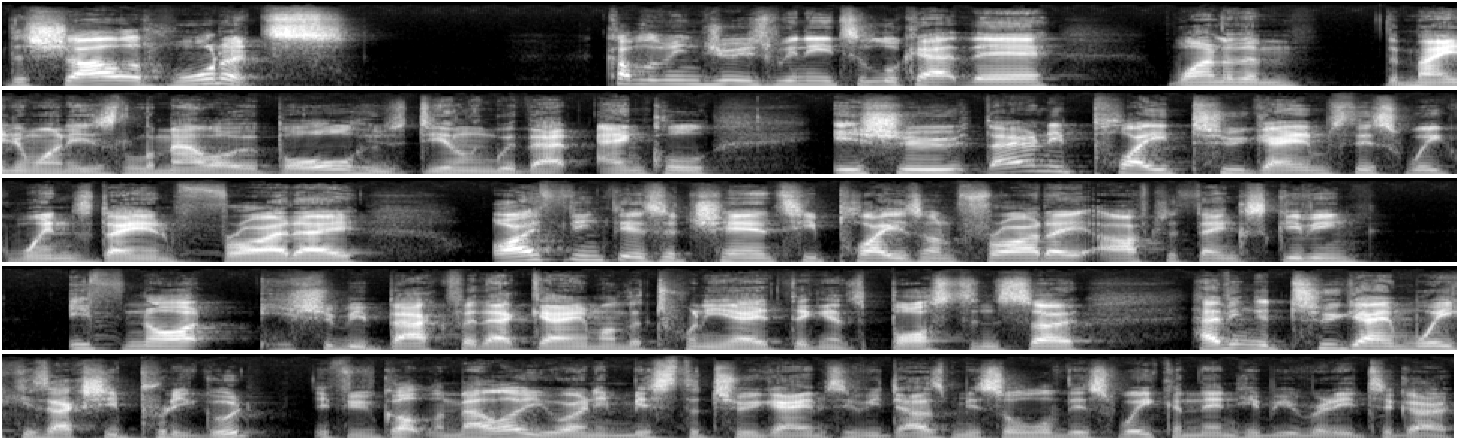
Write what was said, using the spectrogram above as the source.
The Charlotte Hornets. A couple of injuries we need to look at there. One of them, the main one, is LaMelo Ball, who's dealing with that ankle issue. They only played two games this week, Wednesday and Friday. I think there's a chance he plays on Friday after Thanksgiving. If not, he should be back for that game on the 28th against Boston. So having a two game week is actually pretty good. If you've got LaMelo, you only miss the two games if he does miss all of this week, and then he'll be ready to go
